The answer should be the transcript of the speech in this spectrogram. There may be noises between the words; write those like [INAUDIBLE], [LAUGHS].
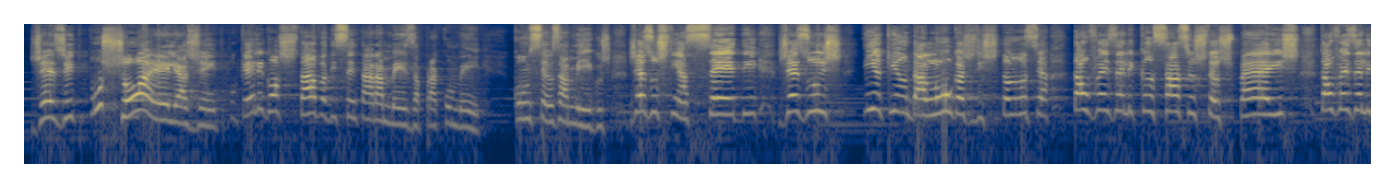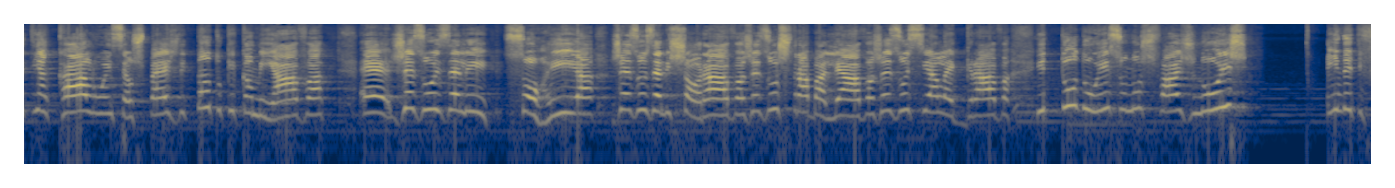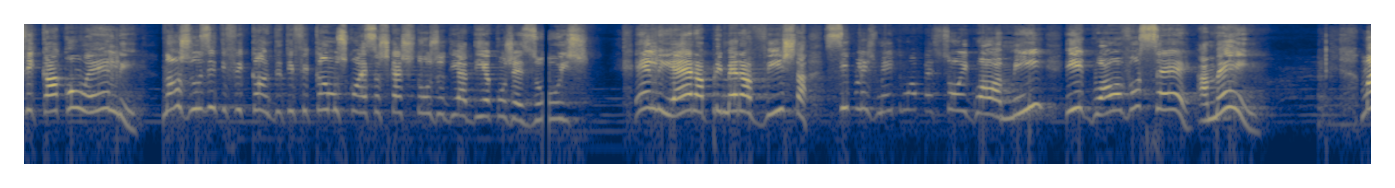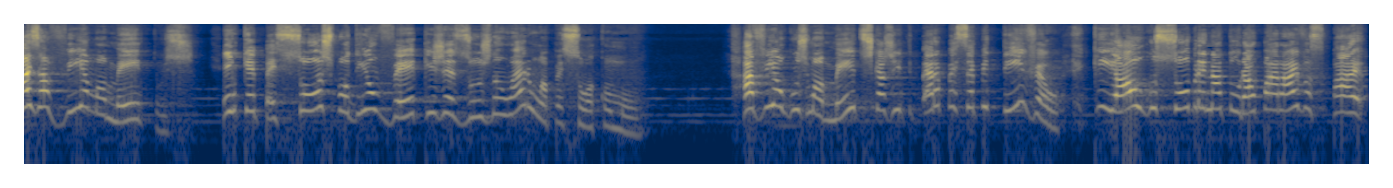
Jesus puxou a ele a gente, porque ele gostava de sentar à mesa para comer com seus amigos. Jesus tinha sede, Jesus tinha que andar longas distâncias, talvez ele cansasse os seus pés, talvez ele tinha calo em seus pés de tanto que caminhava. É, Jesus ele sorria, Jesus ele chorava, Jesus trabalhava, Jesus se alegrava e tudo isso nos faz nos identificar com ele. Nós nos identificamos com essas questões do dia a dia com Jesus. Ele era, à primeira vista, simplesmente uma pessoa igual a mim e igual a você. Amém? Mas havia momentos em que pessoas podiam ver que Jesus não era uma pessoa comum. Havia alguns momentos que a gente era perceptível que algo sobrenatural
